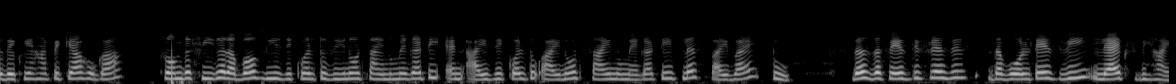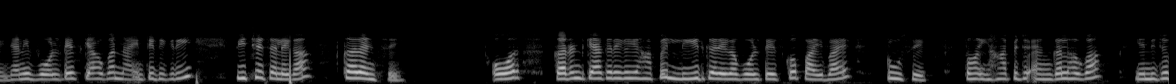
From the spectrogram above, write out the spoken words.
तो देखो यहाँ पे क्या होगा? From the figure above v is equal to V nought sine omega T and i is equal to I nought sine omega T plus pi by two thus the phase difference is the voltage v lags behind यानी वोल्टेज क्या होगा? 90 डिग्री पीछे चलेगा करंट से। और करंट क्या करेगा? यहाँ पे लीड करेगा वोल्टेज को पाई बाय टू से। तो यहाँ पे जो एंगल होगा, यानी जो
